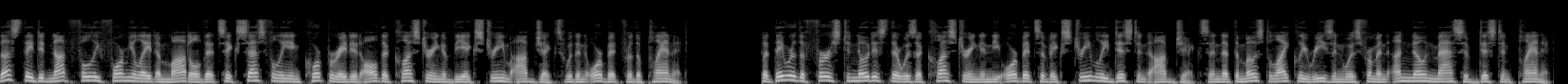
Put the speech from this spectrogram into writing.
Thus they did not fully formulate a model that successfully incorporated all the clustering of the extreme objects with an orbit for the planet. But they were the first to notice there was a clustering in the orbits of extremely distant objects and that the most likely reason was from an unknown massive distant planet.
